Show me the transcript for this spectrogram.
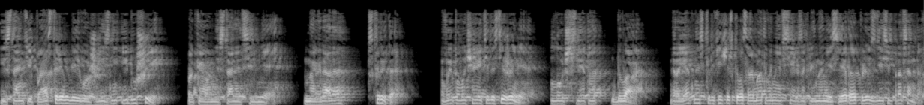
и станьте пастырем для его жизни и души, пока он не станет сильнее. Награда скрыта. Вы получаете достижение. Луч света 2. Вероятность критического срабатывания всех заклинаний света плюс 10%.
